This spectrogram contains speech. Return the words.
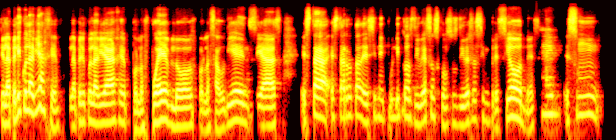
que la película viaje, la película viaje por los pueblos, por las audiencias, esta, esta ruta de cine y públicos diversos con sus diversas impresiones. Es un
